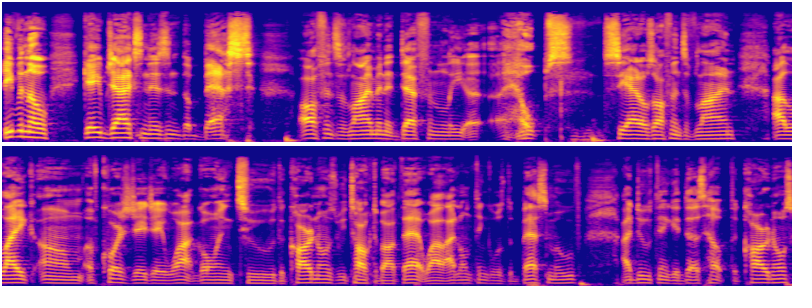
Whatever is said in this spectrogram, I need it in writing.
even though Gabe Jackson isn't the best offensive lineman, it definitely uh, helps Seattle's offensive line. I like, um, of course, J.J. Watt going to the Cardinals. We talked about that. While I don't think it was the best move, I do think it does help the Cardinals.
